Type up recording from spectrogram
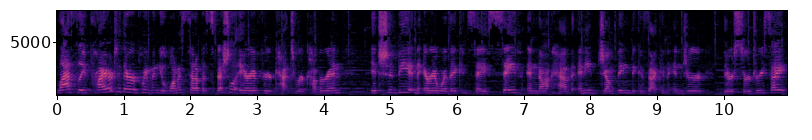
Lastly, prior to their appointment, you'll wanna set up a special area for your cat to recover in. It should be an area where they can stay safe and not have any jumping because that can injure their surgery site.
